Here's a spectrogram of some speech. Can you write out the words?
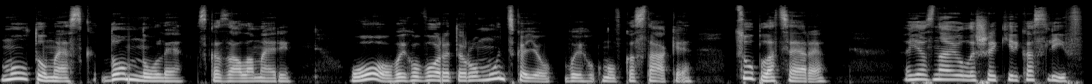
Мултумеск, дом нуле, сказала Мері. О, ви говорите румунською. вигукнув Костаке. Цупла цере. Я знаю лише кілька слів,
